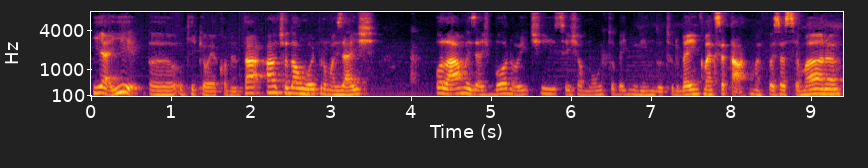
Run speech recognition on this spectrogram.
E aí, uh, o que, que eu ia comentar? Ah, deixa eu dar um oi para o Moisés. Olá, Moisés, boa noite, seja muito bem-vindo. Tudo bem? Como é que você está? Como é que foi essa semana?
